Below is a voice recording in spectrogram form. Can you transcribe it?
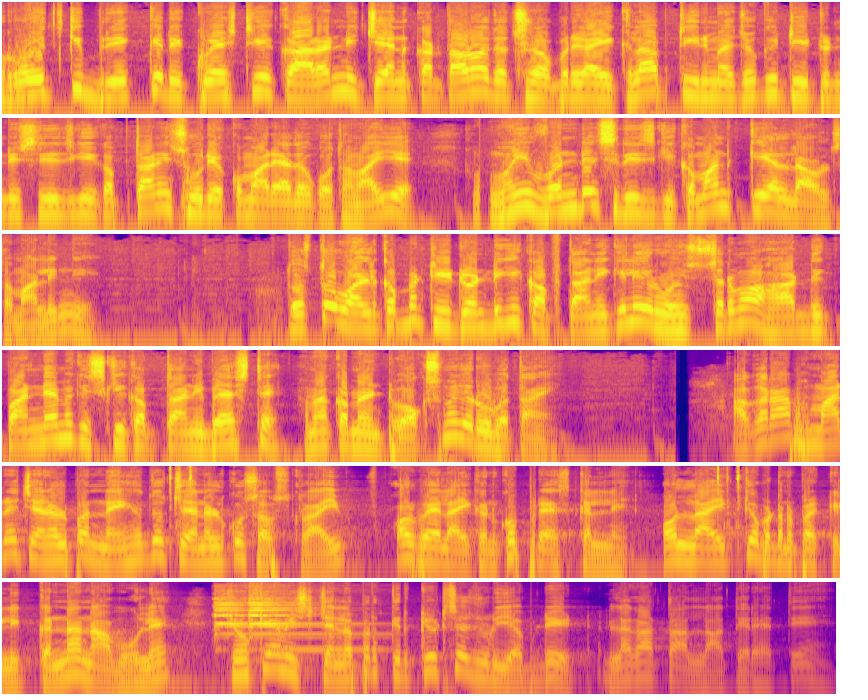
रोहित की ब्रेक के रिक्वेस्ट के कारण ही चयनकर्ताओं ने दक्षिण अफ्रीका के खिलाफ तीन मैचों की टी सीरीज़ की कप्तानी सूर्य कुमार यादव को थमाई है। वहीं वनडे सीरीज़ की कमान के राहुल संभालेंगे। दोस्तों वर्ल्ड कप में टी की कप्तानी के लिए रोहित शर्मा और हार्दिक पांड्या में किसकी कप्तानी बेस्ट है? हमें कमेंट बॉक्स में ज़रूर बताएँ। अगर आप हमारे चैनल पर नए हैं तो चैनल को सब्सक्राइब और बेल आइकन को प्रेस कर लें और लाइक के बटन पर क्लिक करना ना भूलें, क्योंकि हम इस चैनल पर क्रिकेट से जुड़ी अपडेट लगातार लाते रहते हैं।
